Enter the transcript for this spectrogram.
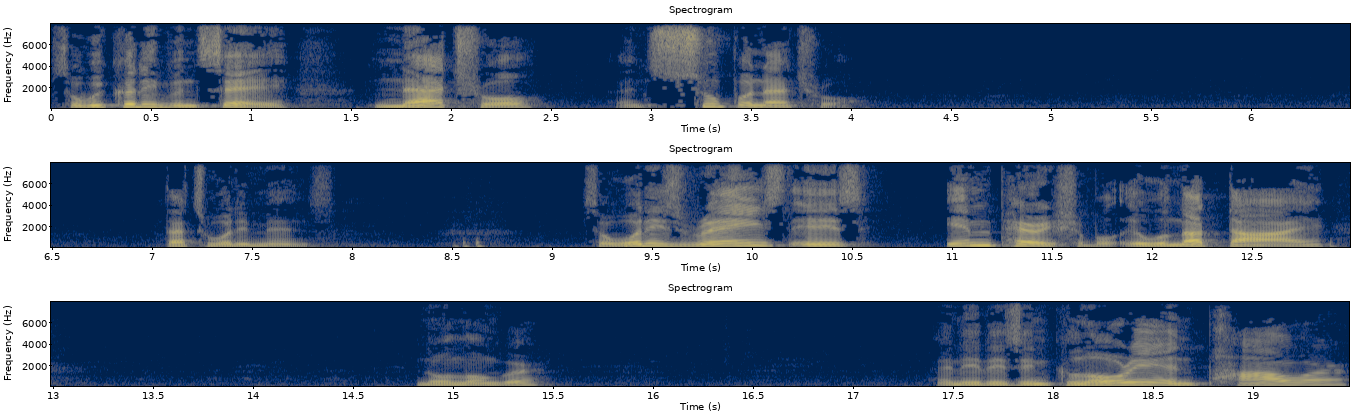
So we could even say natural and supernatural. That's what it means. So what is raised is imperishable, it will not die, no longer. And it is in glory and power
